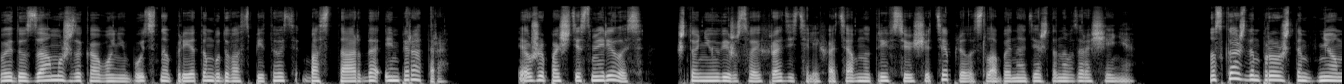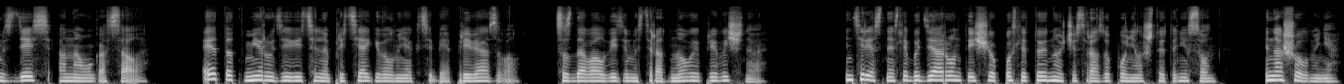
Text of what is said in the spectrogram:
Выйду замуж за кого-нибудь, но при этом буду воспитывать бастарда императора. Я уже почти смирилась, что не увижу своих родителей, хотя внутри все еще теплилась слабая надежда на возвращение. Но с каждым прожитым днем здесь она угасала. Этот мир удивительно притягивал меня к себе, привязывал, создавал видимость родного и привычного. Интересно, если бы Диаронт еще после той ночи сразу понял, что это не сон, и нашел меня,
